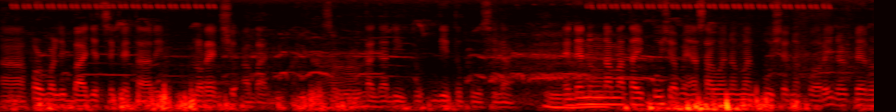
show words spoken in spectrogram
ah, formerly budget secretary Florencio Abad. So taga dito, dito po sila. And then nung namatay po siya, may asawa naman po siya na foreigner pero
